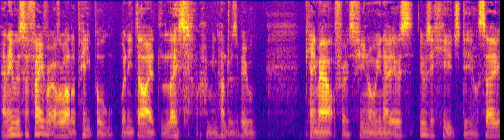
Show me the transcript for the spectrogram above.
and he was a favourite of a lot of people. When he died, loads, I mean, hundreds of people came out for his funeral. You know, it was it was a huge deal. So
